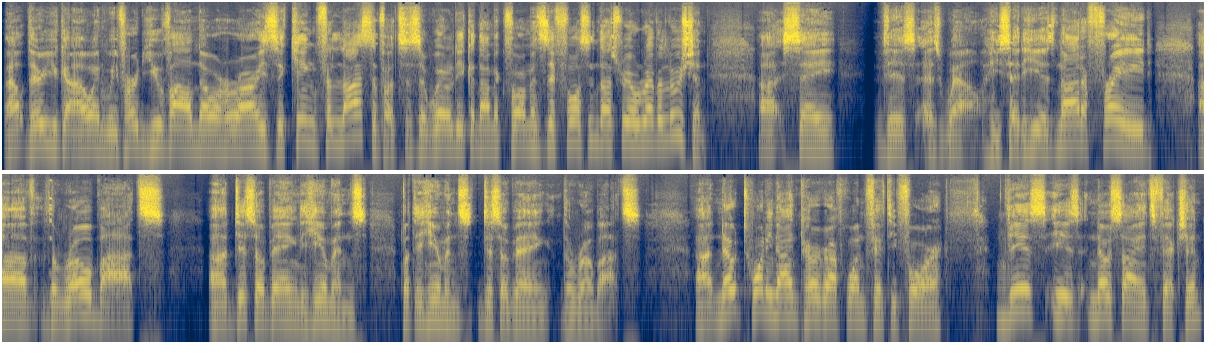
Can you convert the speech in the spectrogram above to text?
Well, there you go. And we've heard Yuval Noah Harari, the king philosopher to the World Economic Forum and the Fourth Industrial Revolution, uh, say this as well. He said he is not afraid of the robots uh, disobeying the humans, but the humans disobeying the robots. Uh, note 29, paragraph 154. This is no science fiction.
